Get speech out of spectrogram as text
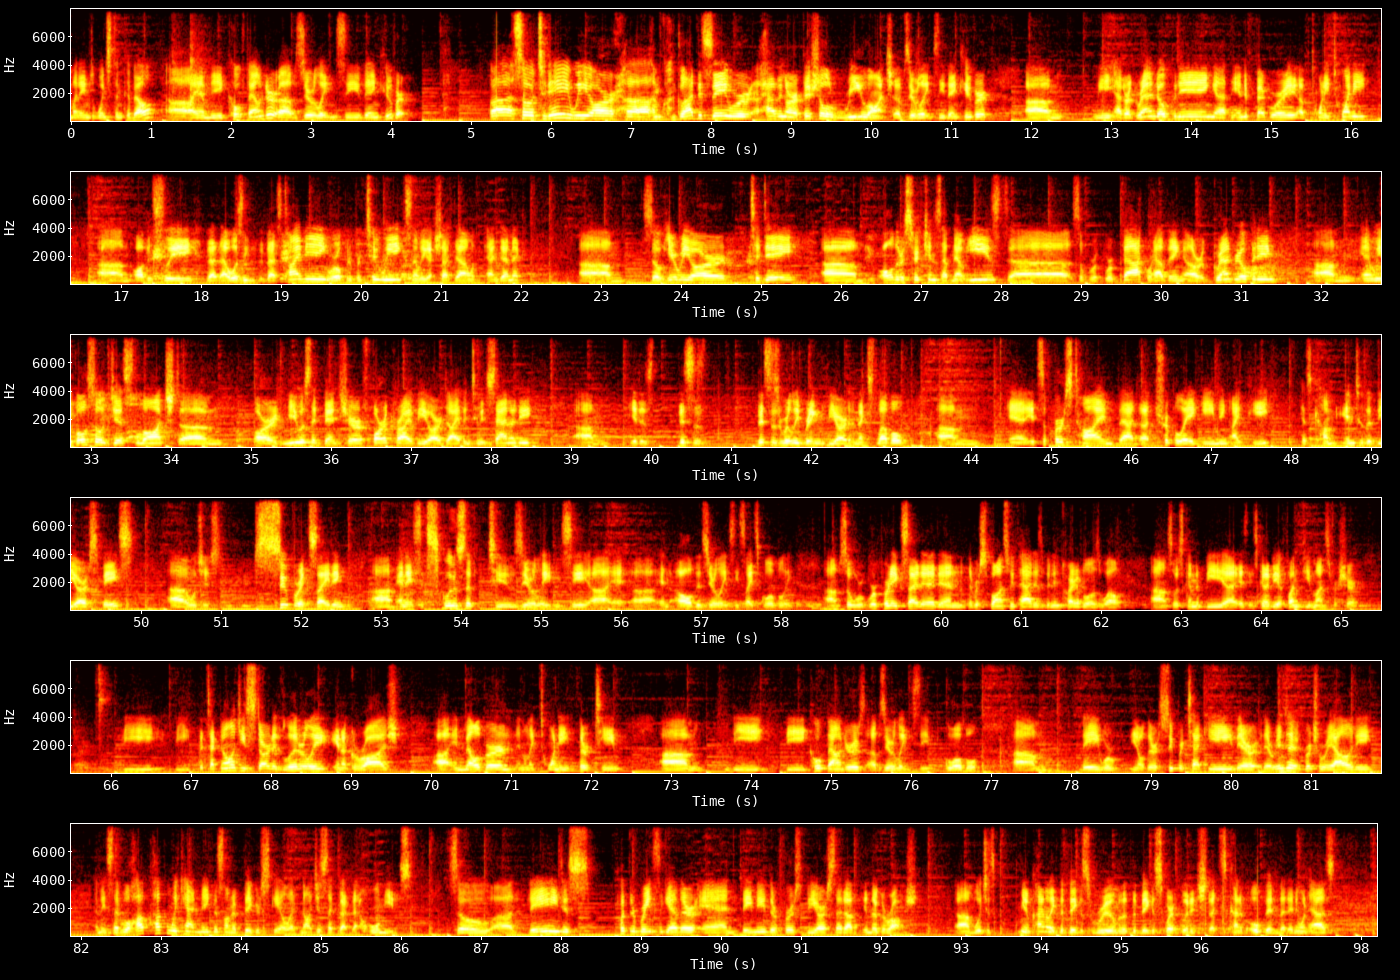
My name is Winston Cabell. Uh, I am the co-founder of Zero Latency Vancouver. Uh, so today we are, uh, I'm glad to say we're having our official relaunch of Zero Latency Vancouver. Um, we had our grand opening at the end of February of 2020. Um, obviously that, that wasn't the best timing. We're open for two weeks and we got shut down with the pandemic. Um, so here we are today. Um, all the restrictions have now eased, uh, so we're, we're, back. We're having our grand reopening, um, and we've also just launched um, our newest adventure, Far Cry VR: Dive into Insanity. Um, it is this is this is really bringing VR to the next level, um, and it's the first time that a AAA gaming IP has come into the VR space, uh, which is super exciting. Um, and it's exclusive to zero latency uh, uh, and all the zero latency sites globally. Um, so we're, we're, pretty excited, and the response we've had has been incredible as well. Um, so it's going to be uh, it's, it's going to be a fun few months for sure. The, the, the technology started literally in a garage uh, in Melbourne in like 2013. Um, the the co-founders of Zero Latency Global, um, they were you know they're super techy. They're they're into virtual reality. And they said, well, how, how come we can't make this on a bigger scale, like not just like that, that home use? So uh, they just put their brains together and they made their first VR setup in their garage, um, which is you know kind of like the biggest room, the, the, biggest square footage that's kind of open that anyone has.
